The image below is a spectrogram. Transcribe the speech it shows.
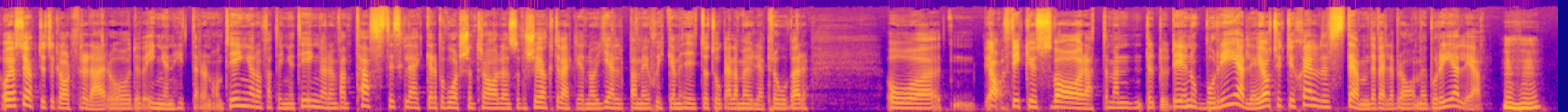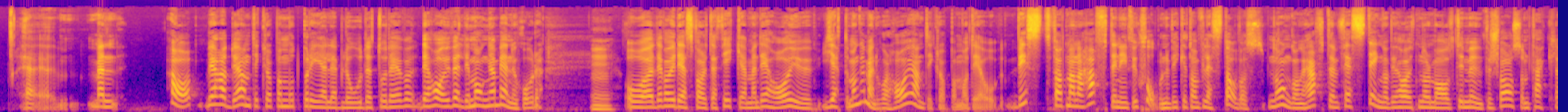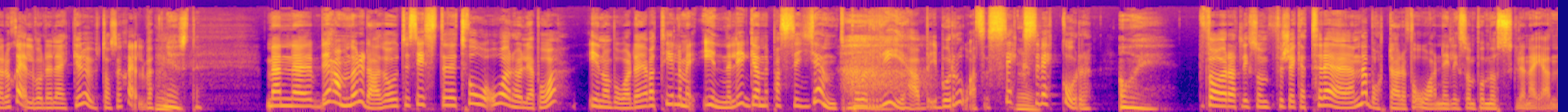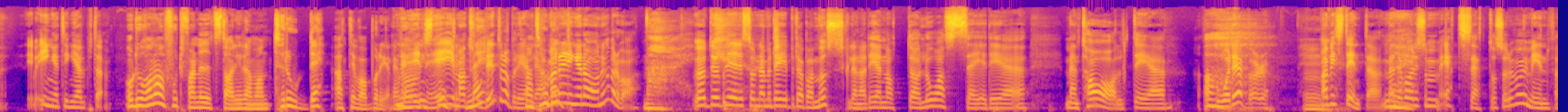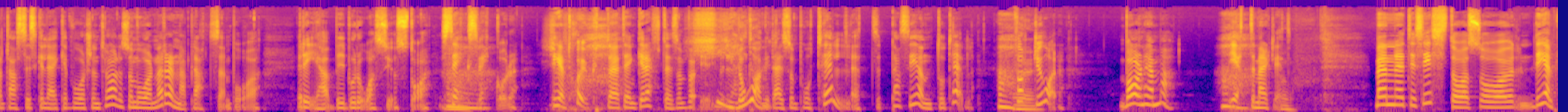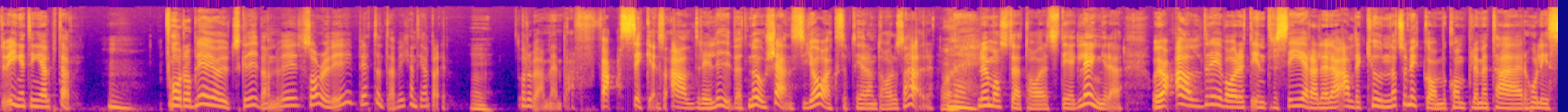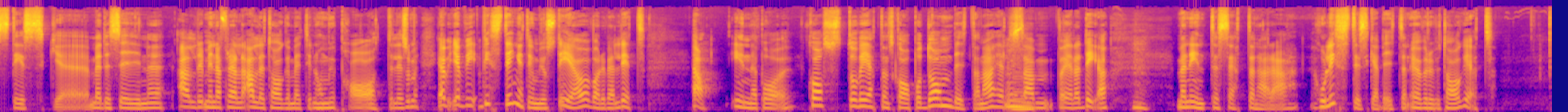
Och jag sökte såklart för det där och det var ingen hittade någonting och de fattade ingenting. Jag hade en fantastisk läkare på vårdcentralen som försökte verkligen att hjälpa mig, skicka mig hit och tog alla möjliga prover. Och ja, fick ju svar att men, det, det är nog borrelia. Jag tyckte själv det stämde väldigt bra med borrelia. Eh, men ja, vi hade ju antikroppar mot borrelia-blodet och det, det har ju väldigt många människor. Och det var ju det svaret jag fick, ja, men det har ju, jättemånga människor har ju antikroppar mot det. Och visst, för att man har haft en infektion, vilket de flesta av oss någon gång har haft en fästing och vi har ett normalt immunförsvar som tacklar det själv och det läker ut av sig själv. Just det. Men eh, det hamnade där och till sist eh, två år höll jag på inom vården. Jag var till och med inneliggande patient på rehab i Borås, sex veckor. Oj. För att liksom försöka träna bort det här och få ordning liksom på musklerna igen. Ingenting hjälpte. Och då var man fortfarande i ett stadie där man trodde att det var borrelia. Nej, nej, man trodde inte det var borrelia. Man, man hade inte. ingen aning vad det var. Nej. Och det blir liksom, nej, men det är bara musklerna, det är något det har låst sig, det är mentalt, det är whatever. Man visste inte, men Nej. det var liksom ett sätt. Och så det var ju min fantastiska läkare på vårdcentralen som ordnade den här platsen på rehab i Borås just då. Sex veckor. Helt sjukt, när jag tänker efter. Som Helt låg där som på hotellet, patienthotell. 40 år. Barn hemma. Jättemärkligt. Men eh, till sist då, så det hjälpte, ingenting hjälpte. Och då blev jag utskriven. Vi, sorry, vi vet inte, vi kan inte hjälpa dig. Och då bara, men vad fasiken, så aldrig i livet, no chance. Jag accepterar inte att ha det så här. Nej. Nu måste jag ta ett steg längre. Och jag har aldrig varit intresserad, eller jag har aldrig kunnat så mycket om komplementär, holistisk eh, medicin. Aldrig, mina föräldrar har aldrig tagit mig till en homeopat. Eller som, jag, jag visste ingenting om just det. Jag har varit väldigt ja, inne på kost och vetenskap och de bitarna, hälsa, vad gäller det. Men inte sett den här eh, holistiska biten överhuvudtaget.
